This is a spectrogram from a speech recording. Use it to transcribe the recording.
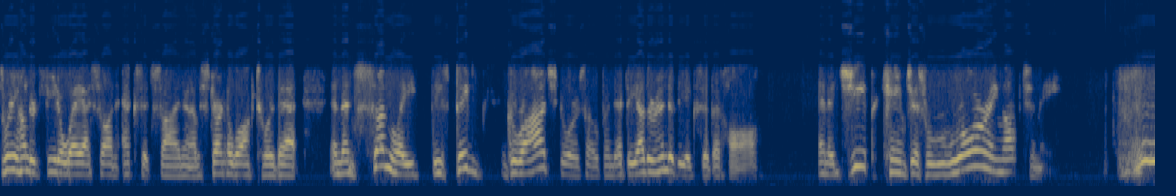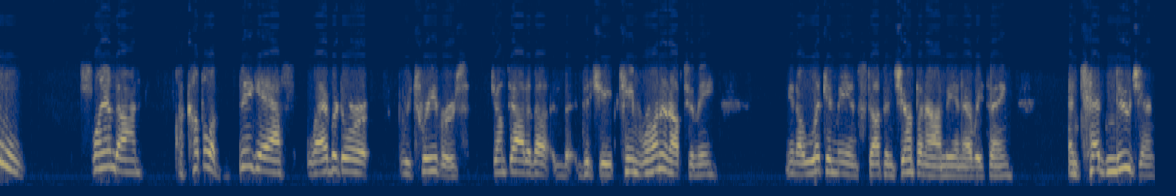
300 feet away, I saw an exit sign, and I was starting to walk toward that. And then suddenly, these big garage doors opened at the other end of the exhibit hall, and a jeep came just roaring up to me slammed on. A couple of big ass Labrador retrievers jumped out of the, the, the Jeep, came running up to me, you know, licking me and stuff and jumping on me and everything. And Ted Nugent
